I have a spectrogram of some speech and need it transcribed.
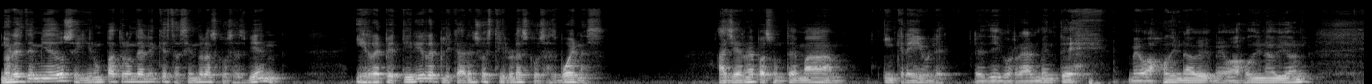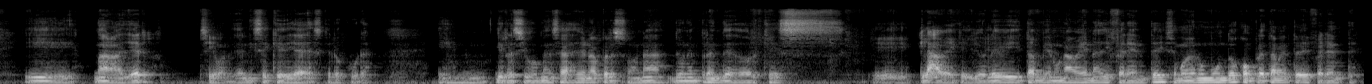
No les dé miedo seguir un patrón de alguien que está haciendo las cosas bien y repetir y replicar en su estilo las cosas buenas. Ayer me pasó un tema increíble, les digo, realmente me bajo de, un avión y nada, ayer, sí, bueno, ya ni sé qué día es, qué locura. Em, y recibo un mensaje de una persona, de un emprendedor que es eh, clave, que yo le vi también una vena diferente y se mueve en un mundo completamente diferente.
